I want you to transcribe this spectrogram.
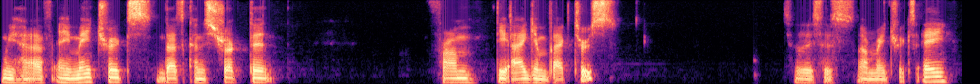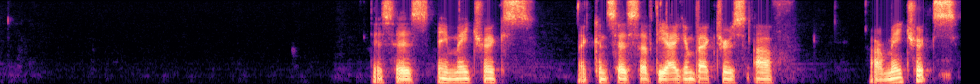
We have a matrix that's constructed from the eigenvectors. So this is our matrix A. This is a matrix that consists of the eigenvectors of our matrix.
